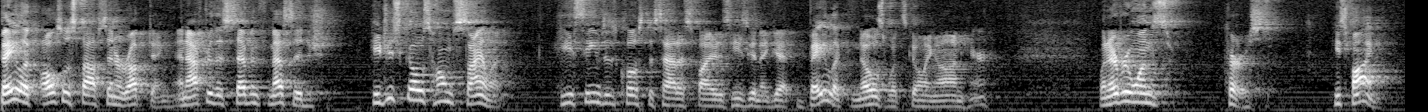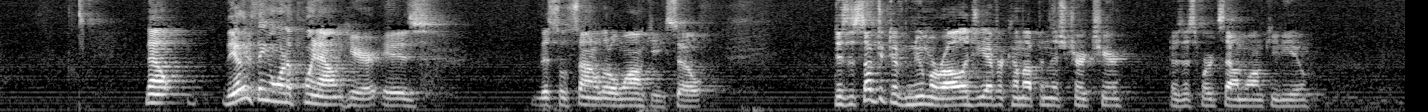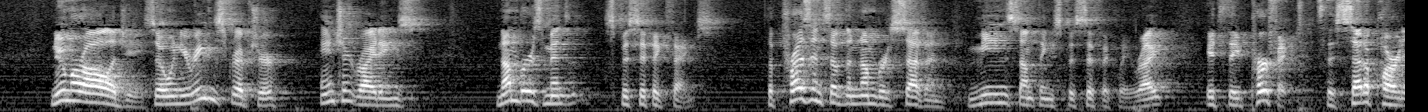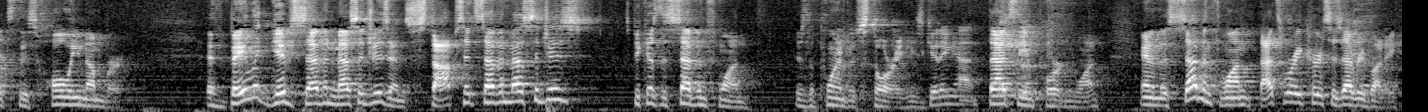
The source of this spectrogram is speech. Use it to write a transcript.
Balak also stops interrupting, and after the seventh message, he just goes home silent. He seems as close to satisfied as he's going to get. Balak knows what's going on here. When everyone's cursed, he's fine. Now, the other thing I want to point out here is this will sound a little wonky, so does the subject of numerology ever come up in this church here? Does this word sound wonky to you? Numerology. So when you read in Scripture, ancient writings, numbers meant specific things. The presence of the number seven means something specifically, right? It's the perfect, it's the set apart, it's this holy number. If Balak gives seven messages and stops at seven messages, it's because the seventh one is the point of the story he's getting at. That's the important one. And in the seventh one, that's where he curses everybody.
